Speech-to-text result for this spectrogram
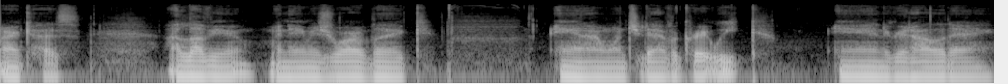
Alright, guys. I love you. My name is Joar Blake. And I want you to have a great week and a great holiday.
